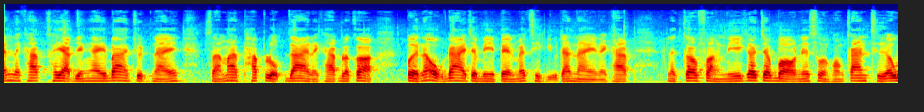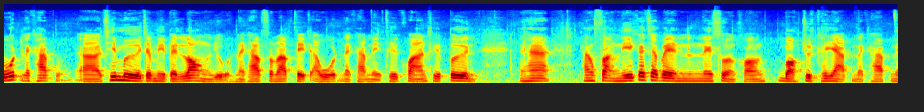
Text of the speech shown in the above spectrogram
นนะครับขยับยังไงบ้างจุดไหน สามารถพับหลบได้นะครับ แล้วก็เปิดหน้าอกได้จะมีเป็นแมทริกอยู่ด้านในนะครับ แล้วก็ฝั่งนี้ก็จะบอกในส่วนของการถืออาวุธนะครับที่มือจะมีเป็นร่องอยู่นะครับสำหรับติดอาวุธนะครับนี่ถือขวานถือปืน นะฮะทางฝั่งนี้ก็จะเป็นในส่วนของบอกจุดขยับนะครับ ใน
